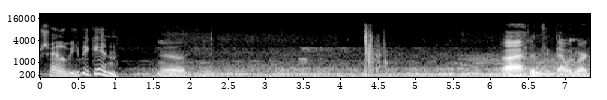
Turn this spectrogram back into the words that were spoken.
shall we begin? Yeah. Uh, I didn't think that would work.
